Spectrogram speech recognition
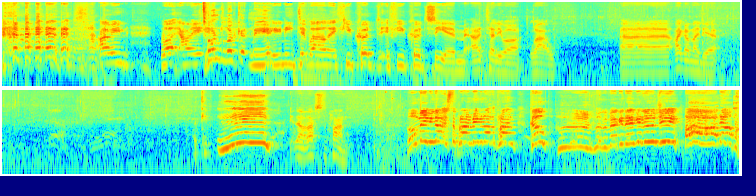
I mean, well, I mean, Don't look at me. you need to. Well, if you could, if you could see him, I tell you what. Wow. Uh, I got an idea. Okay. Mm. No, that's the plan. Oh, maybe not. It's the plan. Maybe not the plan. Go. Fuck-a-ducka-ducka-doogie. Oh no.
